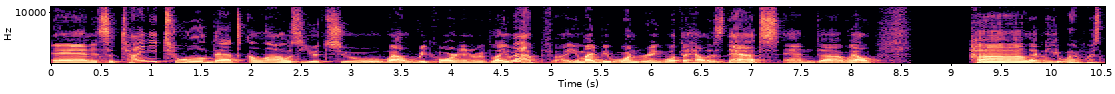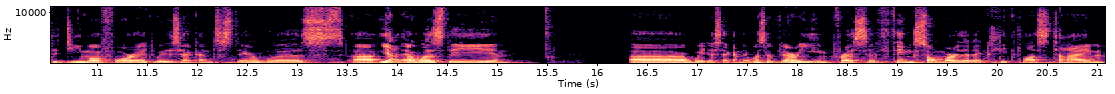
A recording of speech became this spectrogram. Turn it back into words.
And it's a tiny tool that allows you to, well, record and replay web. Uh, you might be wondering what the hell is that? And, uh, well, uh, let me, where was the demo for it? Wait a second. There was, uh, yeah, that was the, uh, wait a second. There was a very impressive thing somewhere that I clicked last time.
